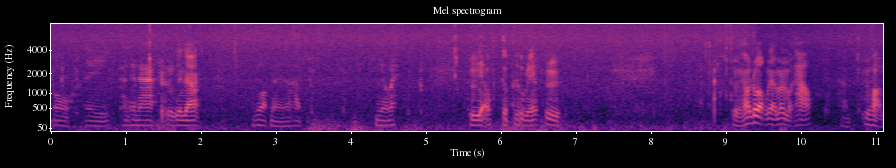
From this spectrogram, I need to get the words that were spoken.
โอ้ไอคันเทนาดูนะลวกหน่อยนะครับเหนียวไหมเหนียวกรึบกรึบเลยอืมอืมเขาลวกเนี่ยมันมะขาว ครับหอม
